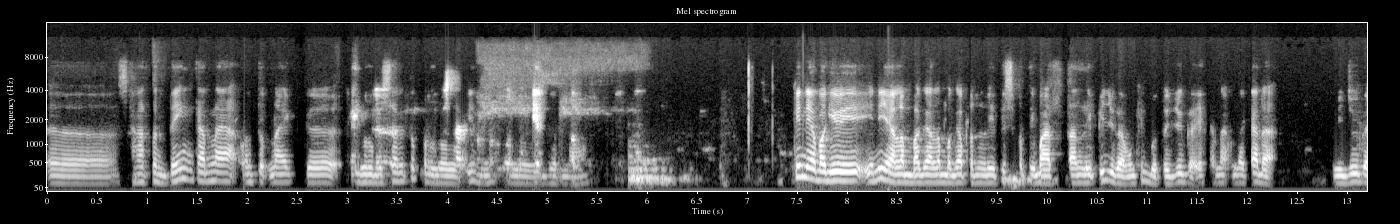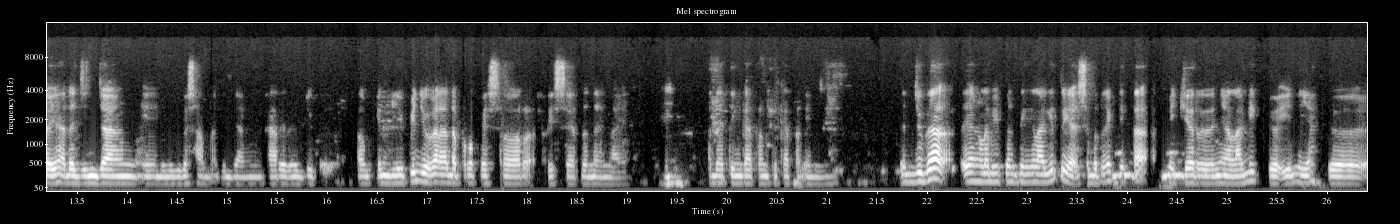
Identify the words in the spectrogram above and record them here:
eh, sangat penting karena untuk naik ke guru besar itu perlu ini perlu jurnal. Mungkin ya bagi ini ya lembaga-lembaga peneliti seperti Batan LIPI juga mungkin butuh juga ya karena mereka ada ini juga ya ada jenjang ini juga sama jenjang karirnya juga. Ya. Mungkin di LIPI juga kan ada profesor riset dan lain-lain. Ada tingkatan-tingkatan ini. Dan juga yang lebih penting lagi tuh ya sebetulnya kita mikirnya lagi ke ini ya ke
